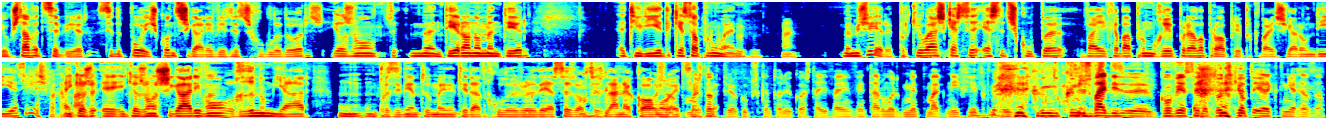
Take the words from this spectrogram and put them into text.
Eu gostava de saber se depois, quando chegarem a vez desses reguladores, eles vão manter ou não manter a teoria de que é só por um ano. Uhum. É? Vamos ver, porque eu acho que esta, esta desculpa vai acabar por morrer por ela própria, porque vai chegar um dia Sim, em, que eles, em que eles vão chegar e vão renomear um, um presidente de uma entidade reguladora dessas, ou seja, da Anacom, mas, etc. Mas não te preocupes que António Costa aí vai inventar um argumento magnífico que, que, nos vai dizer, convencer a todos que ele é que tinha razão.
